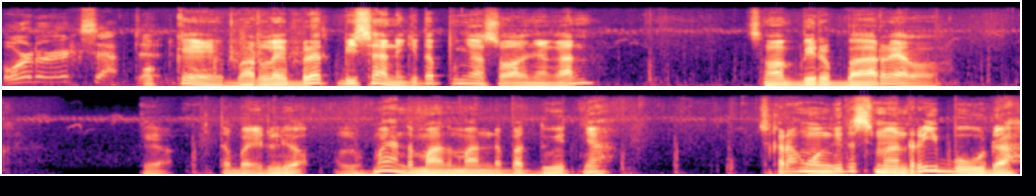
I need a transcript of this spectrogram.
Order accepted. oke, barley bread bisa nih kita punya soalnya kan. Sama bir barel. Oke, yuk, kita balik dulu yuk. Lumayan teman-teman dapat duitnya. Sekarang uang kita 9000 udah.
